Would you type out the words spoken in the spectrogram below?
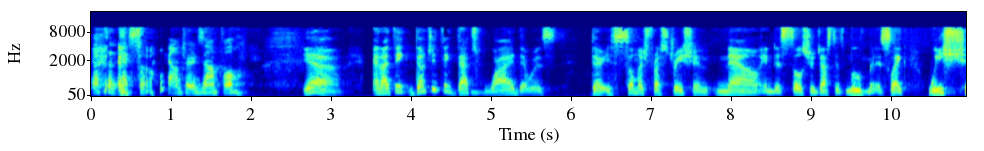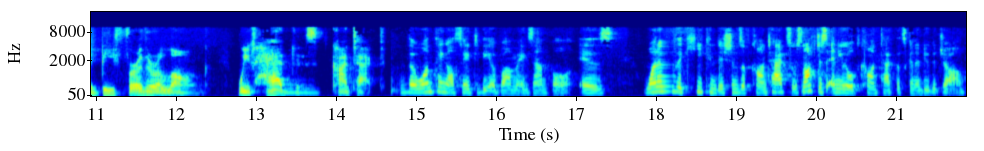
That's an excellent so, counterexample. Yeah and I think, don't you think that's why there was there is so much frustration now in this social justice movement? It's like we should be further along. We've had this mm. contact. The one thing I'll say to the Obama example is one of the key conditions of contact. So it's not just any old contact that's going to do the job.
